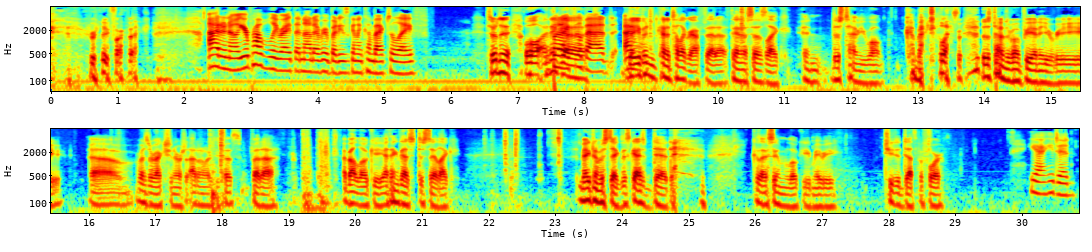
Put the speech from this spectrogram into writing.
really far back. i don't know you're probably right that not everybody's going to come back to life Certainly. Well, I think. but i uh, feel bad They I, even kind of telegraphed that uh, Thanos says like, and this time you won't come back to life. This time there won't be any re um, resurrection, or I don't know what he says, but uh, about Loki, I think that's to say like, make no mistake, this guy's dead. Because I assume Loki maybe cheated death before. Yeah, he did.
